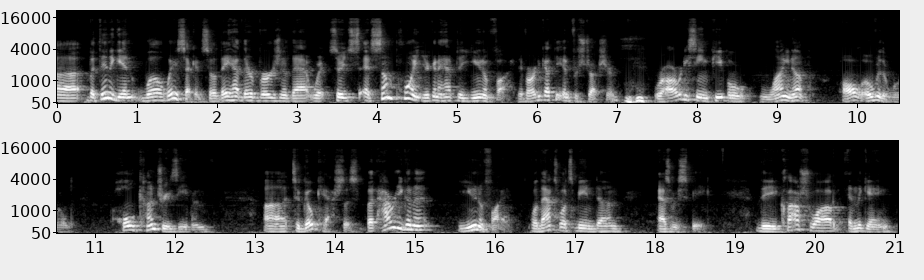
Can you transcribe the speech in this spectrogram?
uh, but then again, well, wait a second. So they had their version of that. where- So it's, at some point, you're going to have to unify. They've already got the infrastructure. We're already seeing people line up all over the world, whole countries even, uh, to go cashless. But how are you going to unify it? Well, that's what's being done as we speak. The Klaus Schwab and the gang,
